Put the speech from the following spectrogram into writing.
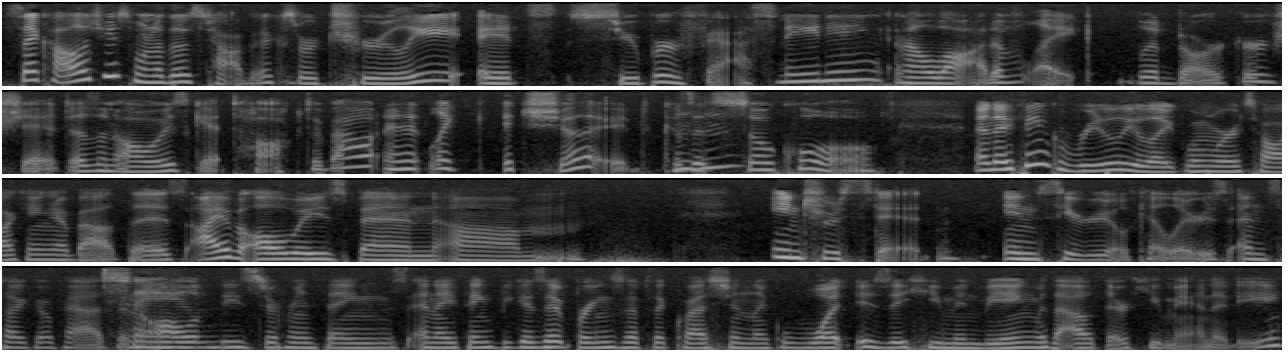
psychology is one of those topics where truly it's super fascinating and a lot of like the darker shit doesn't always get talked about and it like it should because Mhm. it's so cool. And I think really like when we're talking about this, I've always been um interested in serial killers and psychopaths and all of these different things and I think because it brings up the question like what is a human being without their humanity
